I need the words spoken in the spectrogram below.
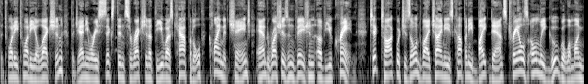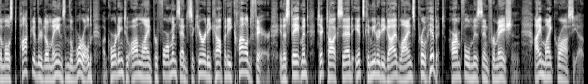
the 2020 election, the January 6th insurrection at the U.S. Capitol, climate change, and Russia's invasion of Ukraine. TikTok, which is owned by Chinese company ByteDance, trails only Google among the most popular domains in the world, according to online performance and security company Cloudflare. In a statement, TikTok said its community guidelines prohibit harmful misinformation. I'm Mike Gracia.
